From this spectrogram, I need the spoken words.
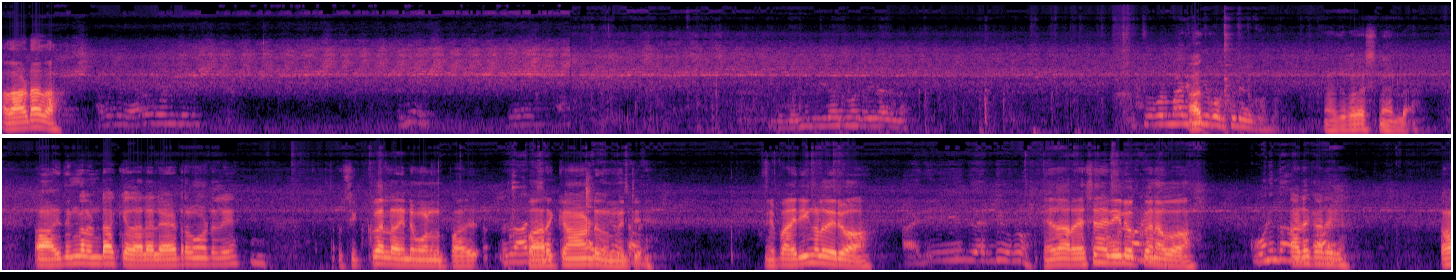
അതാടാ അതാ സൂപ്പർമാർക്കറ്റ് കൊടുക്കൂലേ അത് പ്രശ്നമല്ല. ആ ഇത് നിങ്ങൾ ഉണ്ടാക്കിയതാ അല്ലേ? ലേഡർ മോഡൽ? ചിക്കുമല്ല അതിന്റെ മുകളിൽ നിന്ന് പറിക്കാണ്ട് നിന്നിട്ട്. ഇനിയിപ്പോൾ അരി നിങ്ങൾ തരുമോ വരുമോ ഏതാ റേഷൻ അരിയിൽ വെക്കാനാവോ അടക്കടക്ക് അടക്ക അടക്ക. ആ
